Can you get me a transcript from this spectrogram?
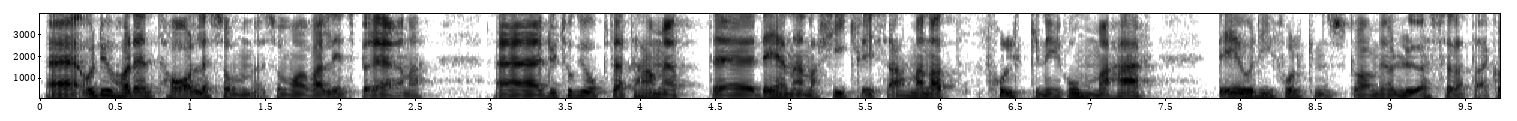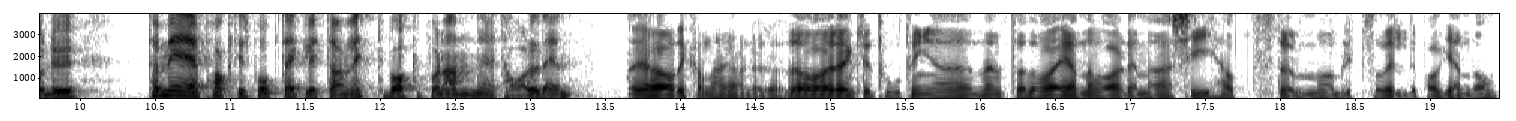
Eh, og du hadde en tale som, som var veldig inspirerende. Eh, du tok jo opp dette her med at det er en energikrise, men at folkene i rommet her, det er jo de folkene som skal være med å løse dette. Kan du ta med praktisk på opptek-lytteren litt tilbake på den eh, talen din? Ja, det kan jeg gjerne gjøre. Det var egentlig to ting jeg nevnte. Det var ene var det med energi, at strøm har blitt så veldig på agendaen.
